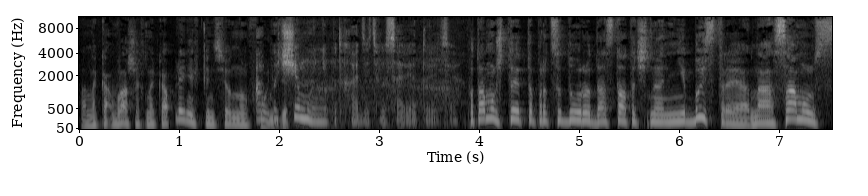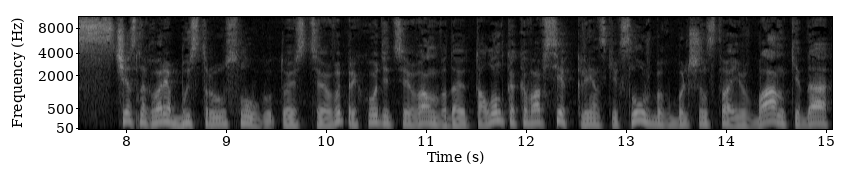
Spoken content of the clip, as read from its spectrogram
ваших накоплений в пенсионном а фонде. А почему не подходить, вы советуете? Потому что эта процедура достаточно не быстрая, на самую честно говоря, быструю услугу. То есть э, вы приходите, вам выдают талон, как и во всех клиентских службах, большинства и в банке, да.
